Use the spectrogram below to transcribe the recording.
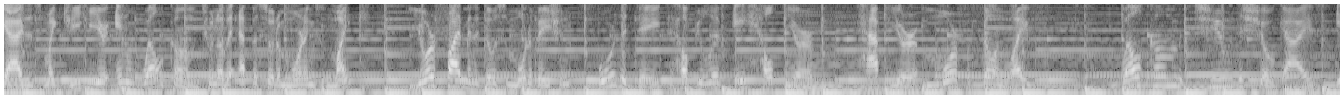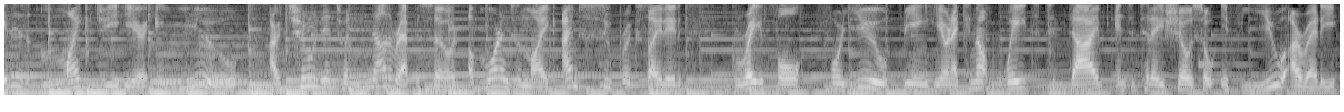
Guys, it's Mike G here, and welcome to another episode of Mornings with Mike, your five minute dose of motivation for the day to help you live a healthier, happier, more fulfilling life. Welcome to the show, guys. It is Mike G here, and you are tuned into another episode of Mornings with Mike. I'm super excited, grateful for you being here, and I cannot wait to dive into today's show. So if you are ready,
